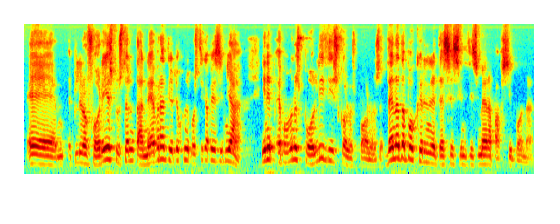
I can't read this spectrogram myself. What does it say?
ε, πληροφορίες που στέλνουν τα νεύρα διότι έχουν υποστεί κάποια ζημιά. Είναι επομένως πολύ δύσκολος πόνος. Δεν ανταποκρίνεται σε συνηθισμένα παυσίπονα.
